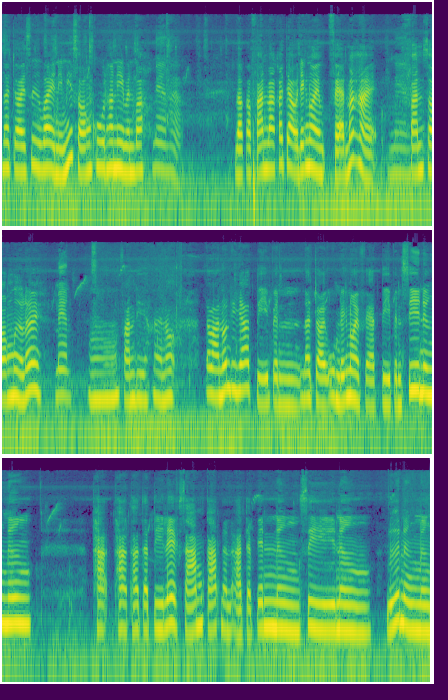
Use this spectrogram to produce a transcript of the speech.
หน้าจอยซื้อไว้นี่มีสองคู่เท่านี้แมันบ่แม่นค่ะ แล้วก็ฝันว่าเขาเจ้าเอาเด็กหน่อยแฝดมาใหายแม่นฝันสองมือเลย แม่นอืมฝันดีให้เนาะแต่ว่านนทิยาตีเป็นหน้าจอยอุ้มเด็กน้อยแฝดตีเป็นสี่หนึ่งหนึ่งถ้าถ้าถ้าจะตีเลขสามกราฟนั่นอาจจะเป็นหนึ่งสี่หนึ่ง หรือหนึ่งหนึ่ง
